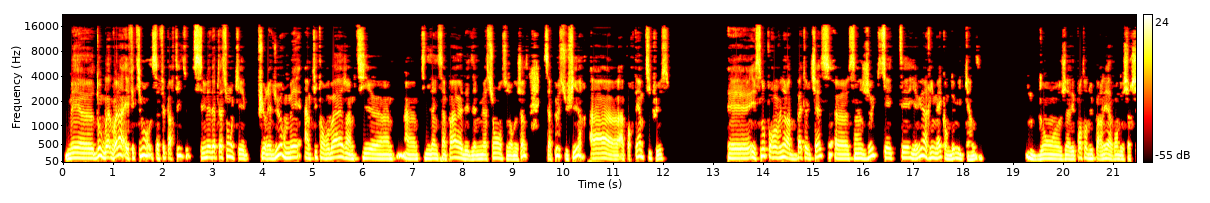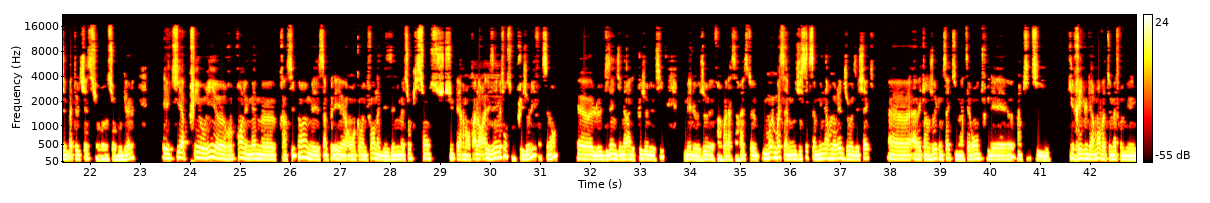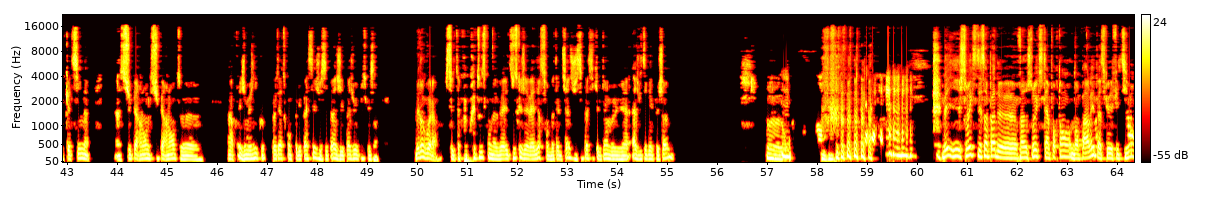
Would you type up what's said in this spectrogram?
Mais euh, donc bah, voilà, effectivement, ça fait partie. C'est une adaptation qui est pure et dure, mais un petit enrobage, un petit euh, un, petit design sympa, des animations, ce genre de choses, ça peut suffire à apporter un petit plus. Et, sinon, pour revenir à Battle Chess, euh, c'est un jeu qui a été, il y a eu un remake en 2015 dont j'avais pas entendu parler avant de chercher Battle Chess sur sur Google et qui a priori euh, reprend les mêmes euh, principes, hein, mais simple, et encore une fois, on a des animations qui sont super lentes. Alors, les animations sont plus jolies forcément. le design général est plus joli aussi, mais le jeu, enfin voilà, ça reste. Moi, moi, ça, je sais que ça m'énerverait de jouer aux échecs avec un jeu comme ça qui m'interrompt tous les, enfin, qui, qui qui régulièrement va te mettre une, cutscene euh, super longue, super lente. Euh. Après, j'imagine que peut-être qu'on peut les passer, je sais pas, j'ai pas joué plus que ça. Mais donc voilà, c'est à peu près tout ce qu'on avait, tout ce que j'avais à dire sur Battle Chat. Je sais pas si quelqu'un veut ajouter quelque chose. non. Mais je trouvais que c'était sympa de, enfin, je trouvais que c'était important d'en parler parce que effectivement,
